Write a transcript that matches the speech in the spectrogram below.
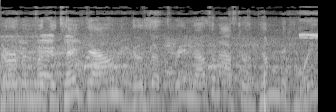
Durbin with the takedown. Goes up 3 0 after the penalty point.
